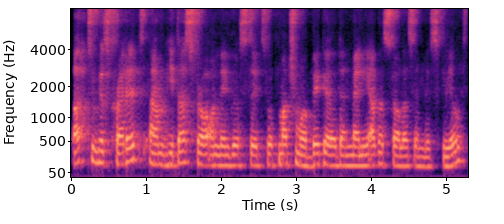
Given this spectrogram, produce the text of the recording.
But to his credit, um, he does draw on linguistics with much more vigor than many other scholars in this field,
